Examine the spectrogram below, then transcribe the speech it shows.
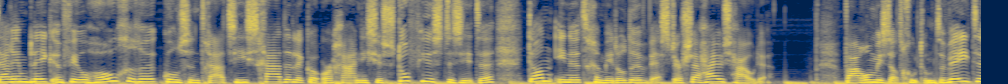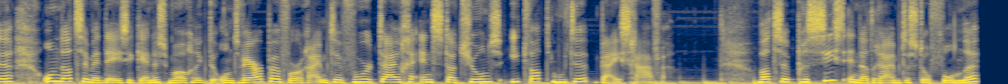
Daarin bleek een veel hogere concentratie schadelijke organische stofjes te zitten dan in het gemiddelde westerse huishouden. Waarom is dat goed om te weten? Omdat ze met deze kennis mogelijk de ontwerpen voor ruimtevoertuigen en stations iets wat moeten bijschaven. Wat ze precies in dat ruimtestof vonden,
